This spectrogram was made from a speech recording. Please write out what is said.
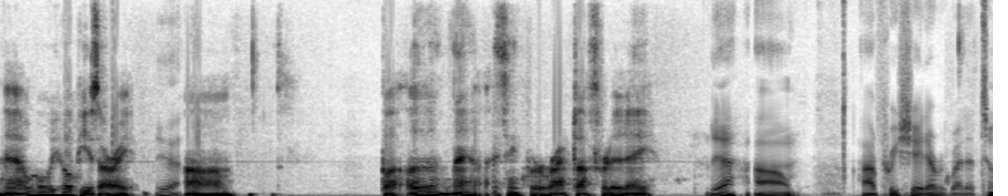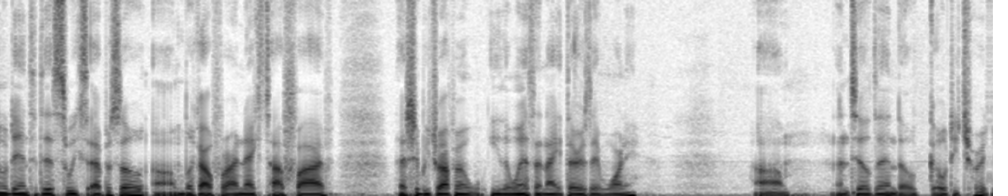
Yeah, well, we hope he's all right. Yeah. Um, but other than that, I think we're wrapped up for today. Yeah. Um, I appreciate everybody that tuned in to this week's episode. Um, look out for our next top five. That should be dropping either Wednesday night, Thursday morning. Um, until then, though, go Detroit.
